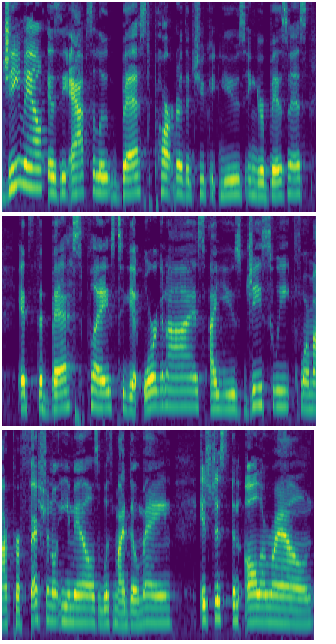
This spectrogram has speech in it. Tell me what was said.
Gmail is the absolute best partner that you could use in your business. It's the best place to get organized. I use G Suite for my professional emails with my domain. It's just an all around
